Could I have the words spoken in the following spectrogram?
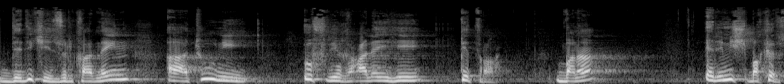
dedi ki Zülkarneyn atuni ufrig aleyhi kitra. Bana erimiş bakır,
